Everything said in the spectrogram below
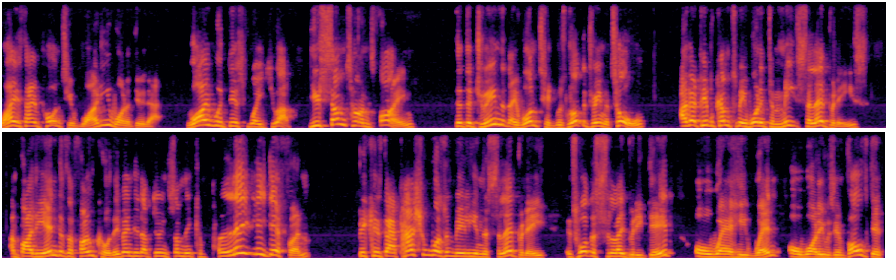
why is that important to you? Why do you want to do that? Why would this wake you up? You sometimes find that the dream that they wanted was not the dream at all. I've had people come to me wanting to meet celebrities, and by the end of the phone call, they've ended up doing something completely different because their passion wasn't really in the celebrity, it's what the celebrity did or where he went or what he was involved in.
